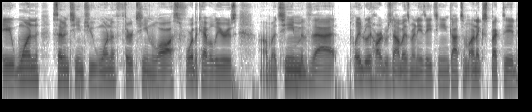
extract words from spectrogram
a 117 to 113 loss for the Cavaliers, um, a team that played really hard, was down by as many as 18, got some unexpected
